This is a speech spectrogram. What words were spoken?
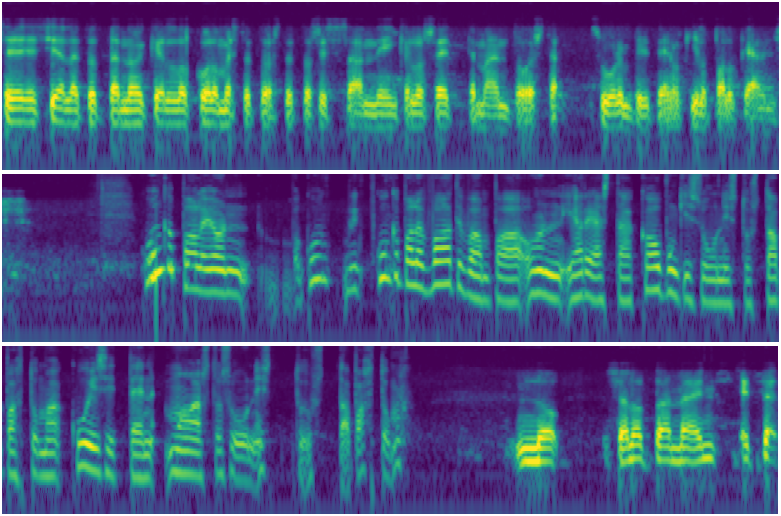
se siellä tota, noin kello 13 tosissaan, niin kello 17 suurin piirtein on kilpailu käynnissä. Kuinka paljon, kuinka paljon vaativampaa on järjestää kaupunkisuunnistustapahtuma kuin sitten maastosuunnistustapahtuma? No sanotaan näin, että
